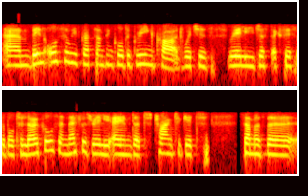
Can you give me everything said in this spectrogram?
Um, then also we've got something called the green card, which is really just accessible to locals, and that was really aimed at trying to get some of the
